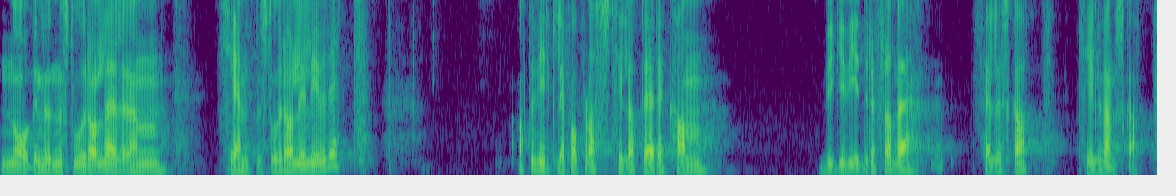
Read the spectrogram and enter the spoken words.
noenlunde stor rolle eller en kjempestor rolle i livet ditt, at det virkelig er på plass til at dere kan bygge videre fra det. Fellesskap til vennskap.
